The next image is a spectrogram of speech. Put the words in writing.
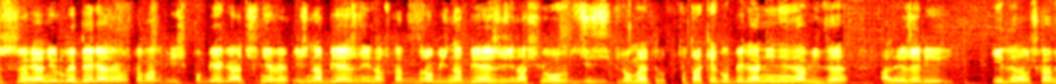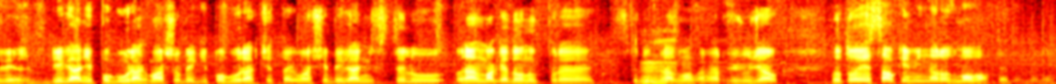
Słuchaj, ja nie lubię biegać, na przykład mam iść pobiegać, nie wiem, iść na bieżni, na przykład zrobić na bieżni, na siłowni 10 km. To takiego biegania nienawidzę, ale jeżeli idę na przykład, wiesz, w bieganie po górach, marszobiegi po górach, czy tak właśnie bieganie w stylu Run Magedonu, które, w którym Mm. teraz mam zamiar wziąć udział, no to jest całkiem inna rozmowa wtedy. No nie?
